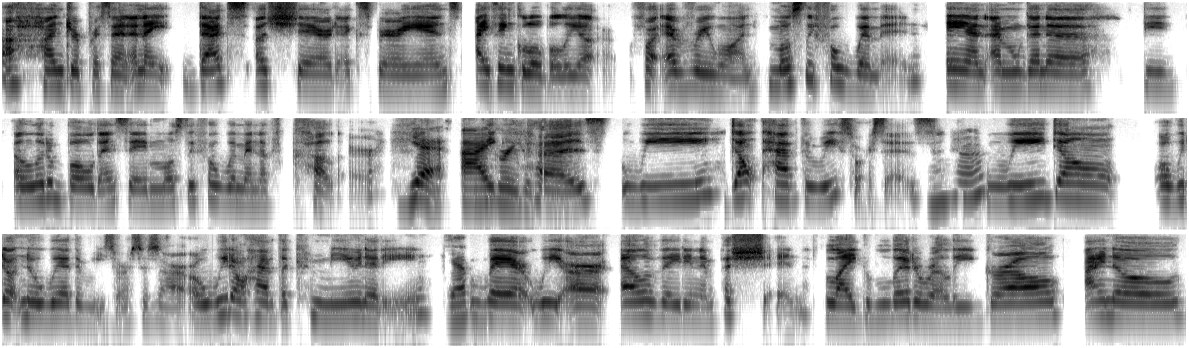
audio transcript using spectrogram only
A hundred percent. And I that's a shared experience, I think globally uh, for everyone, mostly for women. And I'm gonna be a little bold and say mostly for women of color. Yes, I agree because we don't have the resources. Mm-hmm. We don't or we don't know where the resources are, or we don't have the community yep. where we are elevating and pushing. Like literally, girl, I know,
